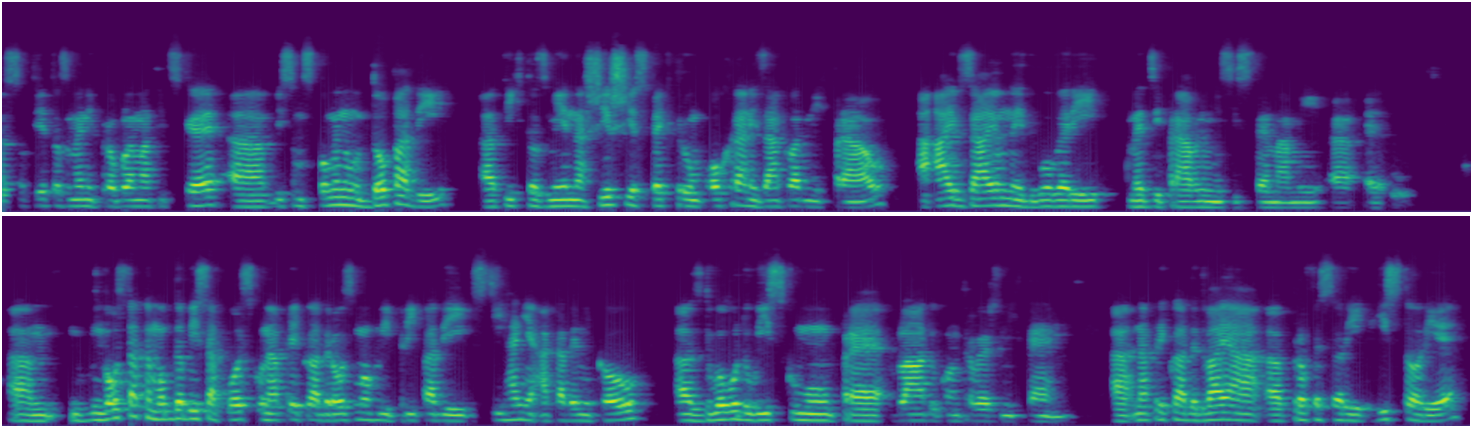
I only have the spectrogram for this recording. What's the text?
sú tieto zmeny problematické, by som spomenul dopady týchto zmien na širšie spektrum ochrany základných práv a aj vzájomnej dôvery medzi právnymi systémami EÚ. V ostatnom období sa v Polsku napríklad rozmohli prípady stíhania akademikov z dôvodu výskumu pre vládu kontroverzných tém. Napríklad dvaja profesori histórie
